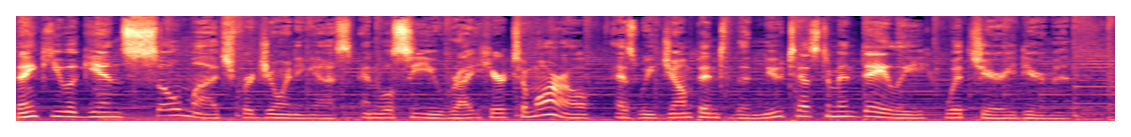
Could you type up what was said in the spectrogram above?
Thank you again so much for joining us, and we'll see you right here tomorrow as we jump into the New Testament Daily with Jerry Dirmann.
